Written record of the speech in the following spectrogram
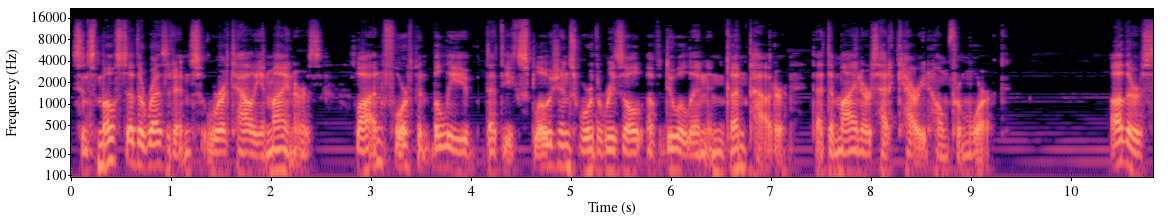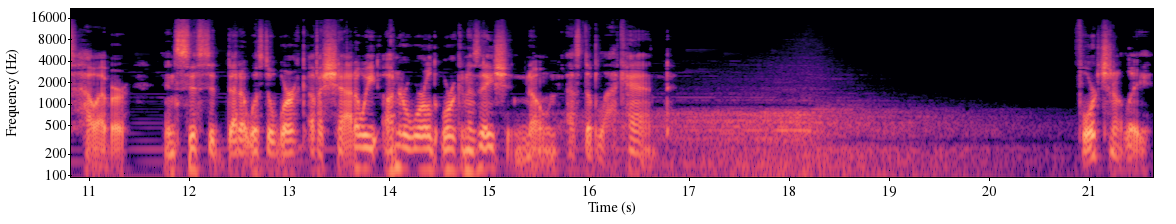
Since most of the residents were Italian miners, law enforcement believed that the explosions were the result of dualin and gunpowder that the miners had carried home from work. Others, however, insisted that it was the work of a shadowy underworld organization known as the Black Hand. Fortunately,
